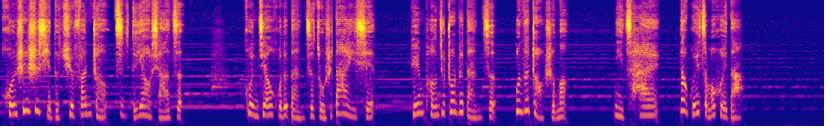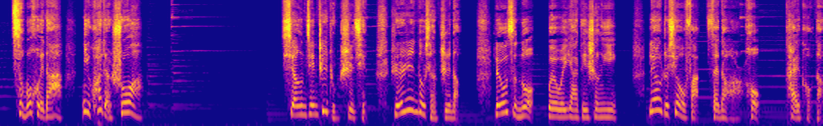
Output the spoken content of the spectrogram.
浑身是血的去翻找自己的药匣子，混江湖的胆子总是大一些。云鹏就壮着胆子问他找什么，你猜那鬼怎么回答？怎么回答？你快点说啊！相见这种事情，人人都想知道。刘子诺微微压低声音。撩着秀发塞到耳后，开口道：“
